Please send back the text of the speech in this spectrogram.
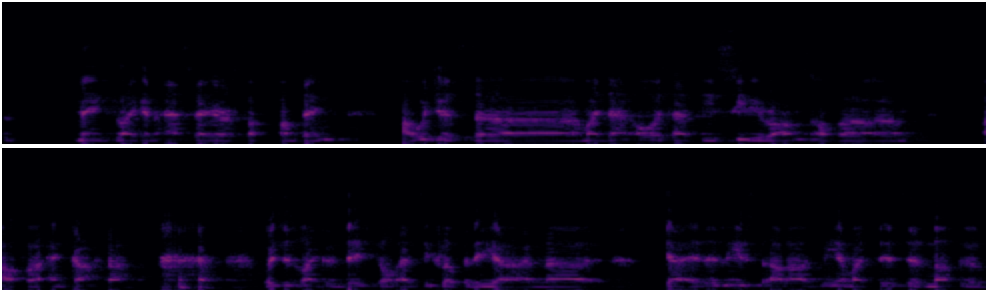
to make like an essay or something, I would just, uh, my dad always had these CD-ROMs of, uh, of uh, Encarta, which is like a digital encyclopedia. And uh, yeah, it at least allowed me and my sisters not to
